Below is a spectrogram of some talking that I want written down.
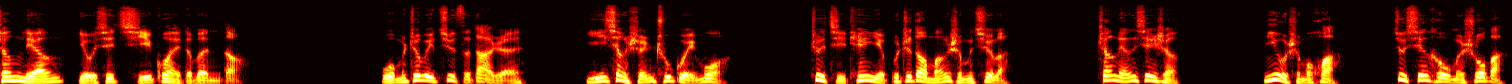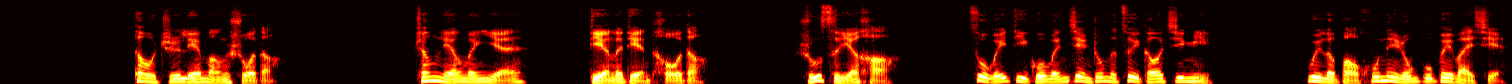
张良有些奇怪的问道。我们这位巨子大人一向神出鬼没，这几天也不知道忙什么去了。张良先生，你有什么话就先和我们说吧。道直连忙说道。张良闻言点了点头道：“如此也好，作为帝国文件中的最高机密，为了保护内容不被外泄。”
